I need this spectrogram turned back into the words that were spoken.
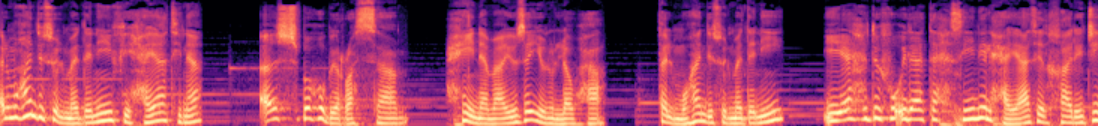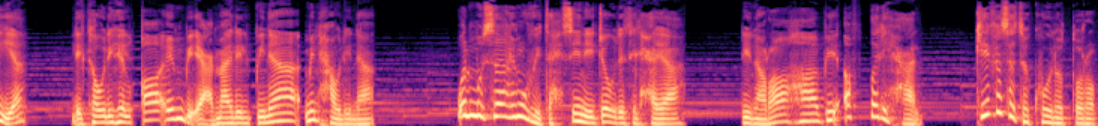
المهندس المدني في حياتنا أشبه بالرسام حينما يزين اللوحة فالمهندس المدني يهدف إلى تحسين الحياة الخارجية لكونه القائم بأعمال البناء من حولنا والمساهم في تحسين جودة الحياة لنراها بأفضل حال. كيف ستكون الطرق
